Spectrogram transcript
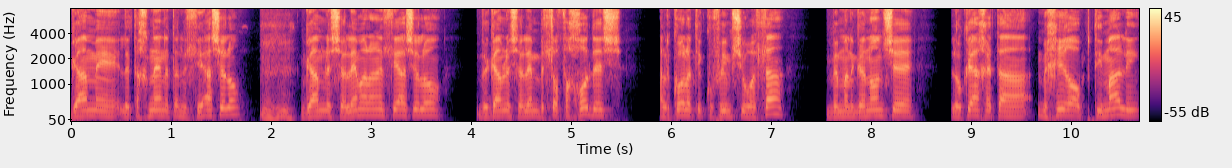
גם אה, לתכנן את הנסיעה שלו, mm-hmm. גם לשלם על הנסיעה שלו, וגם לשלם בסוף החודש על כל התיקופים שהוא עשה, במנגנון שלוקח את המחיר האופטימלי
